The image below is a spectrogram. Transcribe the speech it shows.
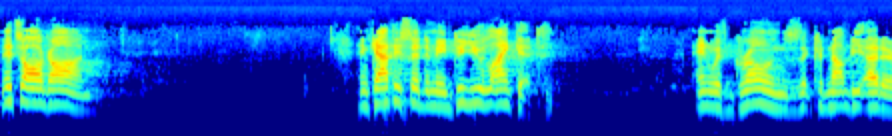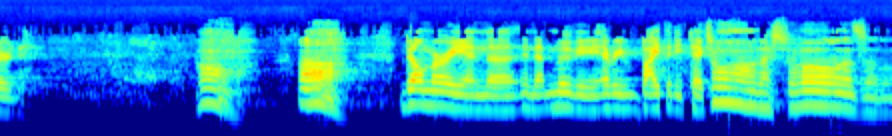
It's all gone. And Kathy said to me, Do you like it? And with groans that could not be uttered. Oh, oh. Bill Murray in, the, in that movie, every bite that he takes, oh, that's, oh, that's, oh.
